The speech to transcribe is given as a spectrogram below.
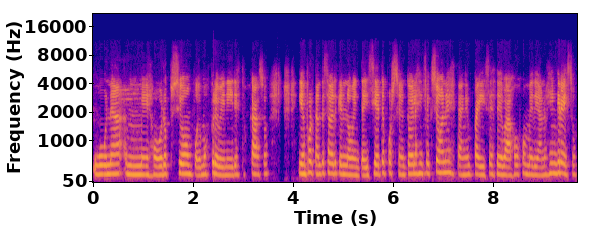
una mejor opción, podemos prevenir estos casos. Y es importante saber que el 97% de las infecciones están en países de bajos o medianos ingresos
